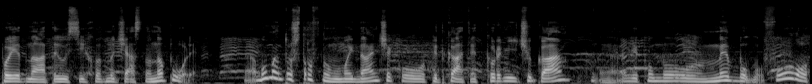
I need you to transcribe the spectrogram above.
поєднати усіх одночасно на полі. Момент у штрафному майданчику підкат від Корнійчука, е, в якому не було фолу.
